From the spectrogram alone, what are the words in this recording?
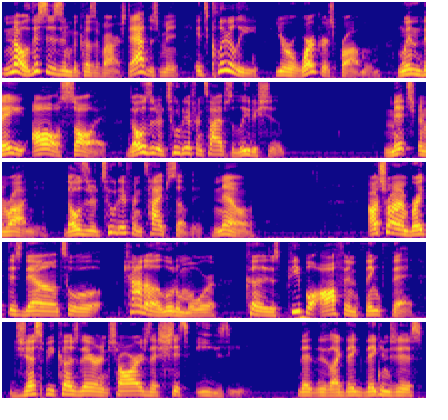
No, this isn't because of our establishment. It's clearly your workers' problem when they all saw it. Those are the two different types of leadership Mitch and Rodney. Those are the two different types of it. Now, I'll try and break this down to kind of a little more because people often think that just because they're in charge, that shit's easy. That like they, they can just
